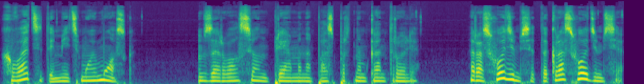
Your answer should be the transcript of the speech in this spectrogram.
Хватит иметь мой мозг». Взорвался он прямо на паспортном контроле. «Расходимся, так расходимся.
